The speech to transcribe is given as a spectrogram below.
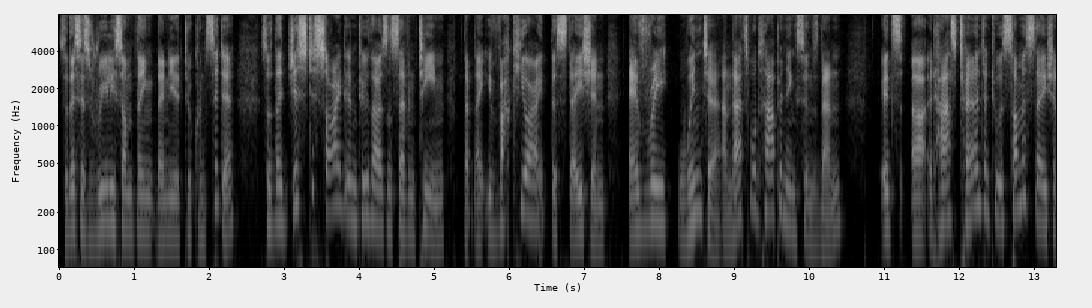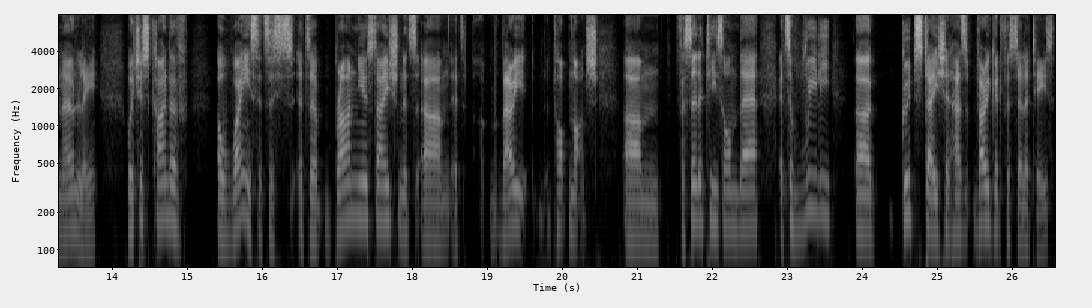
So this is really something they needed to consider. So they just decided in 2017 that they evacuate the station every winter, and that's what's happening since then. It's uh, it has turned into a summer station only, which is kind of a waste. It's a it's a brand new station. It's um it's very top notch um facilities on there. It's a really uh good station. Has very good facilities.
